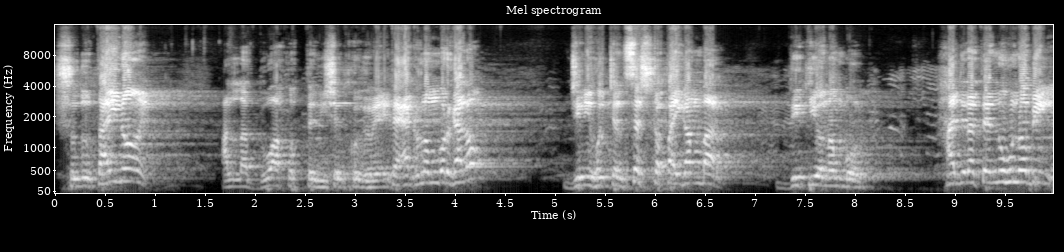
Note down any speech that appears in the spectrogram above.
শুধু তাই নয়, আল্লাহ দোয়া করতে নিষেধ করবে এটা এক নম্বর গেল। যিনি হচ্ছেন শ্রেষ্ঠ পাইগাম্বার, দ্বিতীয় নম্বর হাজরাতে নুহ নবী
